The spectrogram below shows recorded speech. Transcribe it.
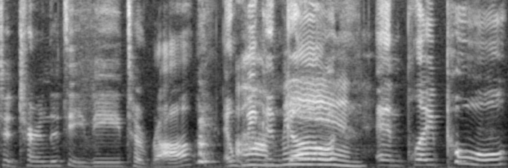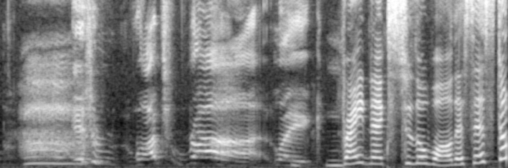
to turn the TV to Raw and we Aw, could man. go and play pool and watch Raw? Like, right next to the wall that says Stone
